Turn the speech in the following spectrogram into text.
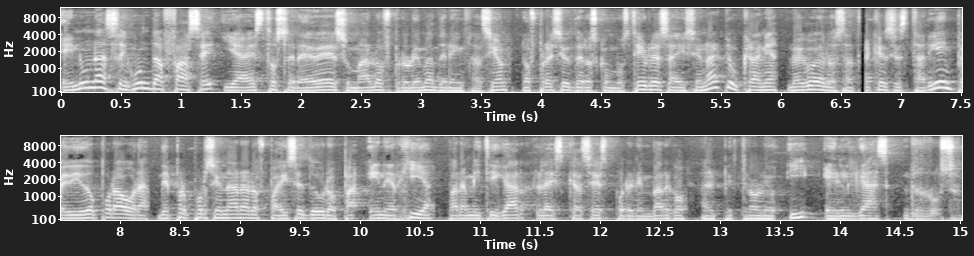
en una segunda fase y a esto se le debe sumar los problemas de la inflación, los precios de los combustibles adicional que Ucrania luego de los ataques estaría impedido por ahora de proporcionar a los países de Europa energía para mitigar la escasez por el embargo al petróleo y el gas ruso.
